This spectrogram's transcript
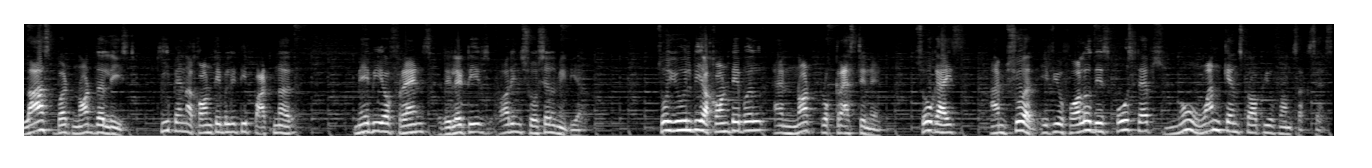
last but not the least, keep an accountability partner, maybe your friends, relatives, or in social media so you will be accountable and not procrastinate. So, guys, I'm sure if you follow these four steps, no one can stop you from success.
